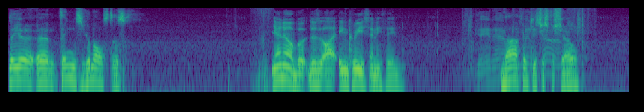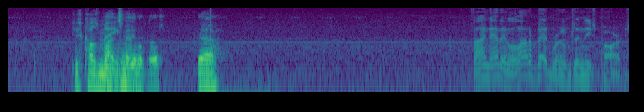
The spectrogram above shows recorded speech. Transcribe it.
they're your, um, things, gun holsters. Yeah, no, but does it like increase anything? Can't have No, I think it's just for guns. show. Just Like, cosmetic. to make you look good. Yeah. Find that in a lot of bedrooms in these parts.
